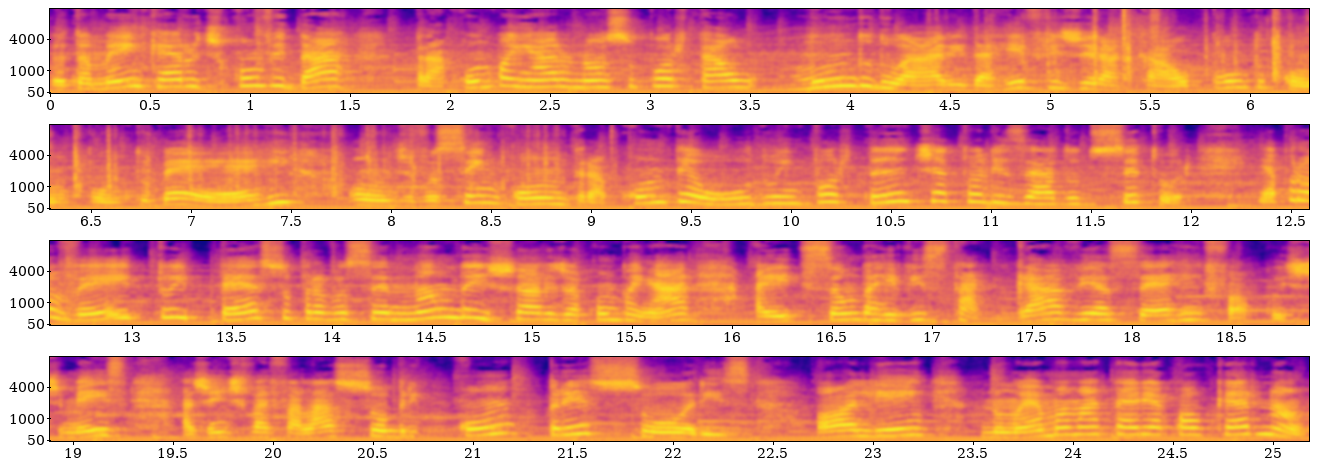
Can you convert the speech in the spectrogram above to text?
Eu também quero te convidar para acompanhar o nosso portal Mundo do Ar e da Refrigeracal.com.br, onde você encontra conteúdo importante e atualizado do setor. E aproveito e peço para você não deixar de acompanhar a edição da revista Gávea Serra em Foco. Este mês a gente vai falar sobre compressores. Olhem, não é uma matéria qualquer não.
